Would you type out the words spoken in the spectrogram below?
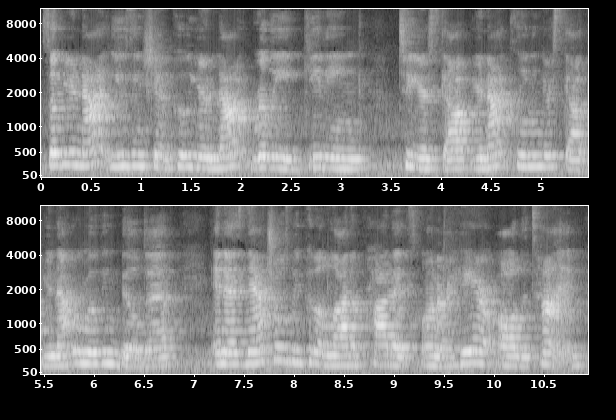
So if you're not using shampoo, you're not really getting to your scalp. You're not cleaning your scalp. You're not removing buildup. And as naturals, we put a lot of products on our hair all the time.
